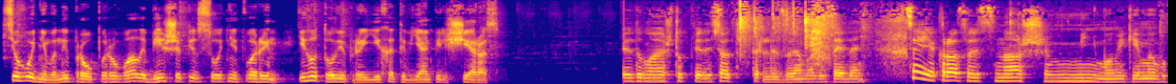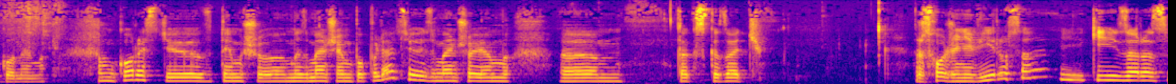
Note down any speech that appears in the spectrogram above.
Сьогодні вони прооперували більше півсотні тварин і готові приїхати в Ямпіль ще раз. Я думаю, штук 50 стерилізуємо за цей день. Це якраз ось наш мінімум, який ми виконуємо. Там Користь е, в тим, що ми зменшуємо популяцію, зменшуємо, ем, так сказати, розходження віруса, який зараз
